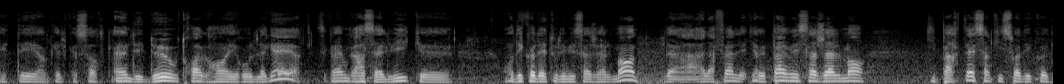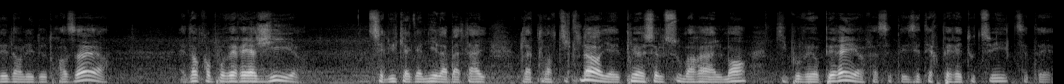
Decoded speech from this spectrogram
été en quelque sorte un des deux ou trois grands héros de la guerre. C'est quand même grâce à lui que on décodait tous les messages allemands. À la fin, il n'y avait pas un message allemand qui partait sans qu'il soit décodé dans les 2-3 heures. Et donc on pouvait réagir. C'est lui qui a gagné la bataille de l'Atlantique Nord. Il n'y avait plus un seul sous-marin allemand qui pouvait opérer. Enfin, ils étaient repérés tout de suite. C'était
